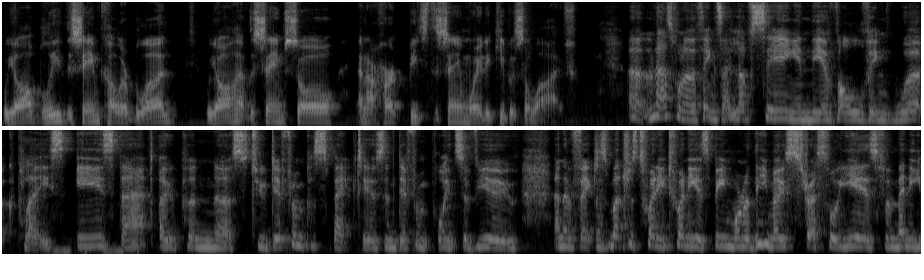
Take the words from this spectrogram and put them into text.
we all bleed the same color blood. We all have the same soul and our heart beats the same way to keep us alive. Uh, and that's one of the things I love seeing in the evolving workplace is that openness to different perspectives and different points of view. And in fact, as much as 2020 has been one of the most stressful years for many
